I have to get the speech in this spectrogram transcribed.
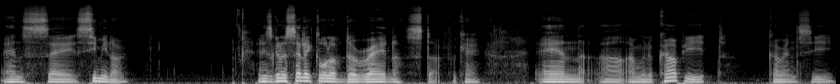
and say similar. And it's going to select all of the red stuff okay? And uh, I'm going to copy it. Command C,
